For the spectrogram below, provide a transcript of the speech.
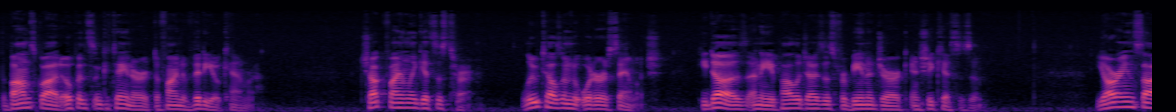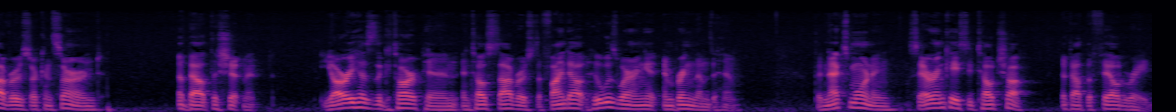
The bomb squad opens the container to find a video camera. Chuck finally gets his turn. Lou tells him to order a sandwich. He does, and he apologizes for being a jerk, and she kisses him. Yari and Stavros are concerned about the shipment. Yari has the guitar pin and tells Stavros to find out who was wearing it and bring them to him. The next morning, Sarah and Casey tell Chuck about the failed raid.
